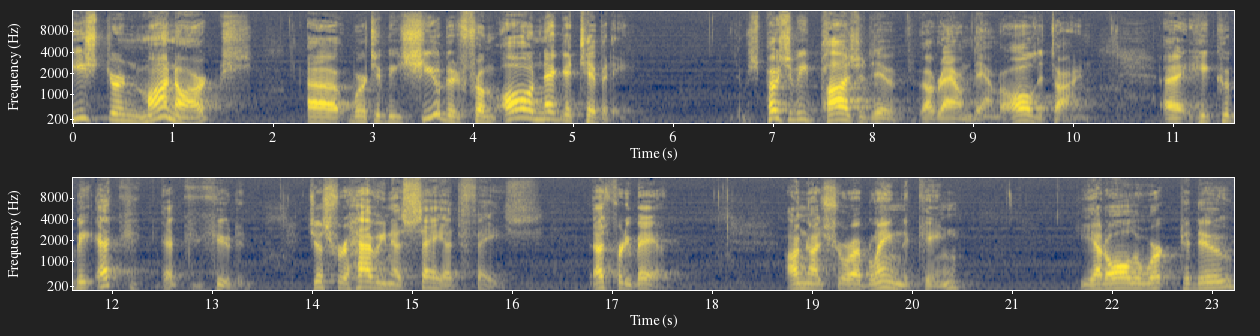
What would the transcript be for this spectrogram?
Eastern monarchs uh, were to be shielded from all negativity. It was supposed to be positive around them all the time. Uh, he could be ex- executed just for having a sad face. That's pretty bad. I'm not sure I blame the king. He had all the work to do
